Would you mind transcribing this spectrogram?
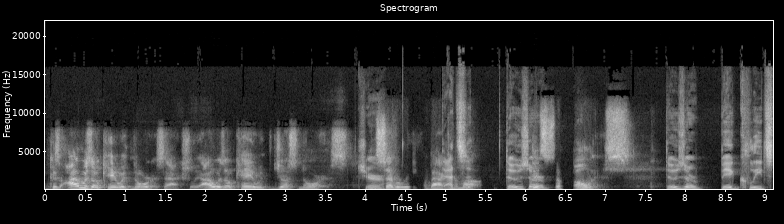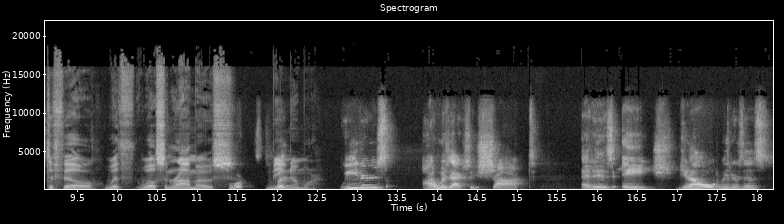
Because I was okay with Norris actually. I was okay with just Norris. Sure. And Severino backing That's him up. Those are This is a bonus. Those are big cleats to fill with Wilson Ramos course. being no more. Wieters, I was actually shocked at his age. Do you know how old Wieters is?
